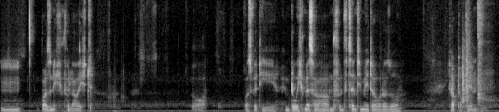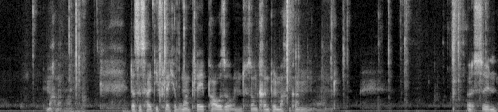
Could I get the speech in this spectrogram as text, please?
Hm, weiß nicht, vielleicht. Ja, was wird die im Durchmesser haben? 5 cm oder so? Ich hab doch den. Machen wir mal. Das ist halt die Fläche, wo man Play, Pause und so ein Krempel machen kann. Und es sind,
